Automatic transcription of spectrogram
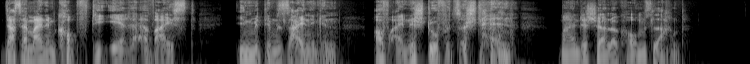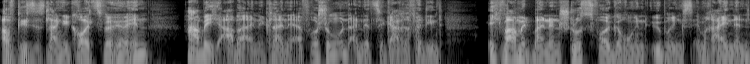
dass er meinem Kopf die Ehre erweist, ihn mit dem Seinigen auf eine Stufe zu stellen«, meinte Sherlock Holmes lachend. »Auf dieses lange Kreuzverhör hin habe ich aber eine kleine Erfrischung und eine Zigarre verdient. Ich war mit meinen Schlussfolgerungen übrigens im Reinen,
